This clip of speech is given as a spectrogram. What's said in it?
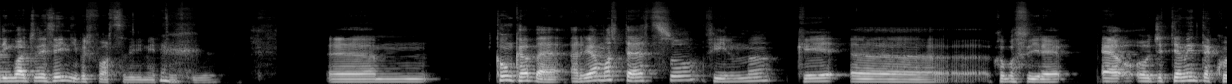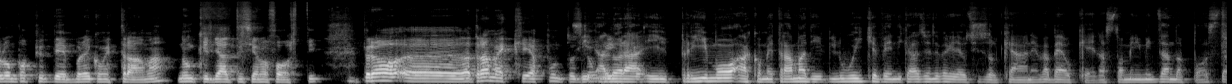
linguaggio dei segni per forza devi mettere ehm, Comunque, vabbè, arriviamo al terzo film che, eh, come posso dire, è oggettivamente è quello un po' più debole come trama, non che gli altri siano forti, però eh, la trama è che appunto... Sì, allora Wick... il primo ha come trama di lui che vendica la gente perché gli ha ucciso il cane, vabbè ok, la sto minimizzando apposta.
